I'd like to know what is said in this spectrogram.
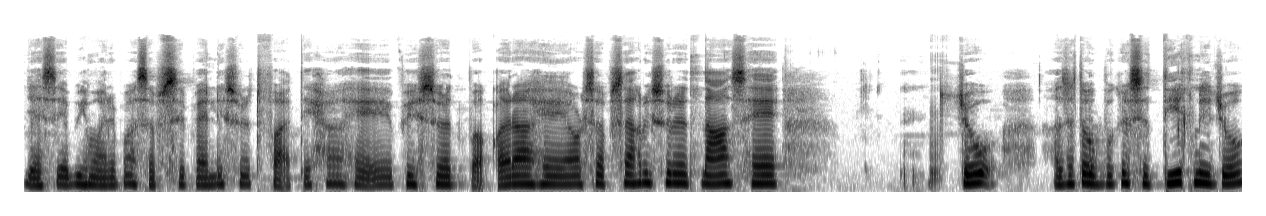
جیسے ابھی ہمارے پاس سب سے پہلے صورت فاتحہ ہے، پھر صورت بقرہ ہے اور سب سے آخری صورت ناس ہے، جو حضرت ابکر صدیق نے جو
